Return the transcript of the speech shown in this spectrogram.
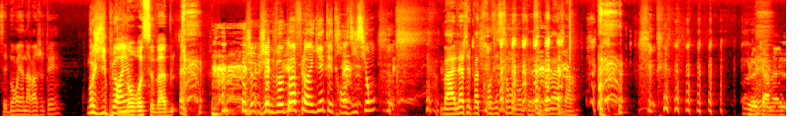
C'est bon, rien à rajouter? Moi, je dis plus rien. Non recevable. je, je ne veux pas flinguer tes transitions. Bah là, j'ai pas de transition, donc euh, c'est dommage. hein. Le carnage.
